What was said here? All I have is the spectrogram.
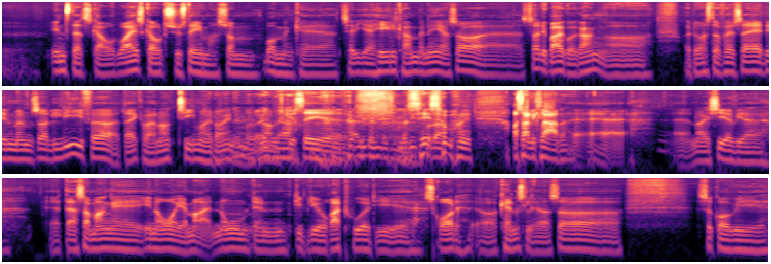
øh, Instat Scout, Y-Scout systemer, som, hvor man kan tage de her hele kampe ned, og så, øh, så er det bare at gå i gang, og, og det er også derfor, jeg sagde, at indimellem så er det lige før, at der ikke kan være nok timer i døgnet, når vi skal se, øh, se så mange. Og så er det klart, øh, når jeg siger, at vi er at der er så mange indover, jamen, nogle den, de bliver jo ret hurtigt øh, skrotte og cancele, og så så går vi,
